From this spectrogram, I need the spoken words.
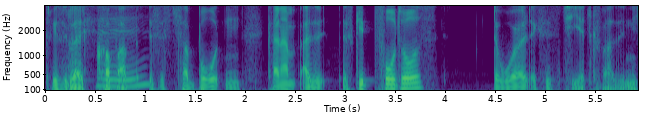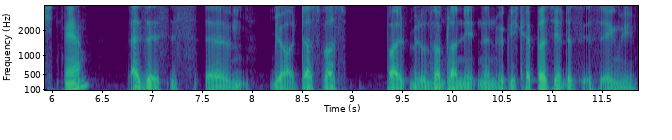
Kriegst du gleich Okay. Kopf ab. Es ist verboten. Keiner, also es gibt Fotos, The World existiert quasi nicht mehr. Also es ist ähm, ja das, was bald mit unserem Planeten in Wirklichkeit passiert. Das ist irgendwie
